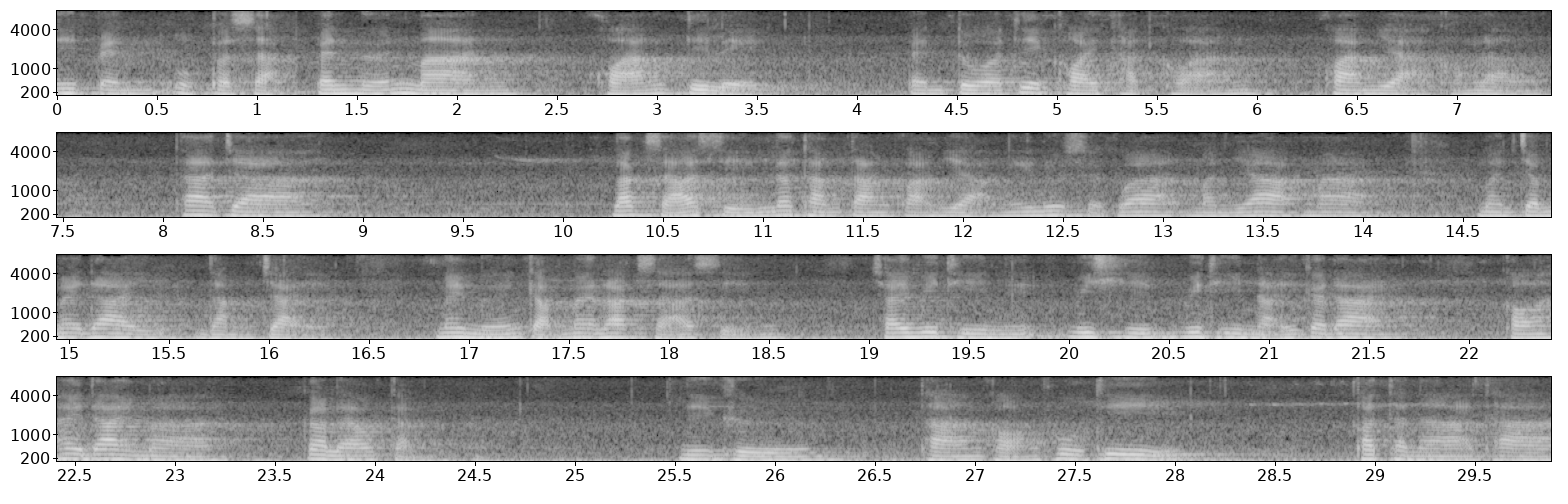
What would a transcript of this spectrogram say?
นี้เป็นอุปสรรค เป็นเหมือนมารขวางกิเลส เป็นตัวที่คอยขัดขวางความอยากของเรา ถ้าจะรักษาศีลแล้วทำตามความอยากนี้รู้สึกว่ามันยากมาก มันจะไม่ได้ดังใจ ไม่เหมือนกับไม่รักษาศีล ใช้วิธีวิธีวิธีไหนก็ได้ ขอให้ได้มาก็แล้วกัน นี่คือทางของผู้ที่ พัฒนาทาง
